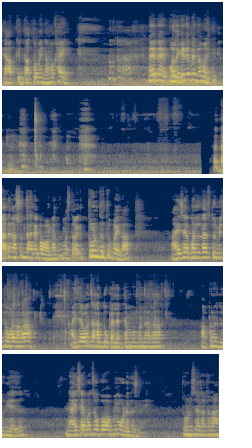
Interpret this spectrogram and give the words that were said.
की आपकी दातों में नमक आहे. नाही नाही कोलगेट में नमक दात घासून झाले भावांना आता मस्त तोंड धुतो पहिला. आईसाहेब म्हणलं तुम्हीच धुवा जरा. आईसाहेबांचा हात दुखायला त्यामुळे म्हणलं आता आपणच धुवून घ्यायचं. आणि आईसाहेबांचा हुकम आपण मोडतच नाही. तोंड जरा करा.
